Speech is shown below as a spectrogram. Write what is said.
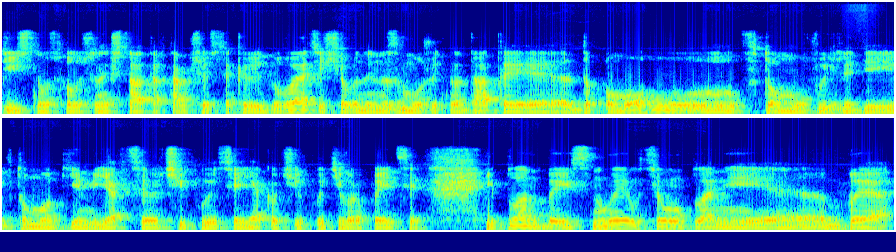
дійсно у Сполучених Штатах там щось таке відбувається, що вони не зможуть надати допомогу в тому вигляді і в тому об'ємі, як це очікується, як очікують європейці. І план Б існує у цьому плані е, Б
